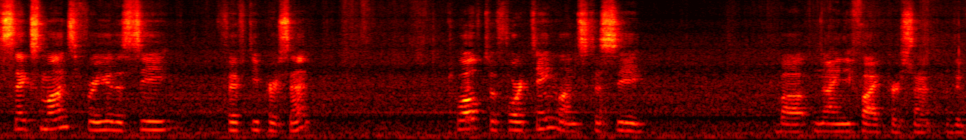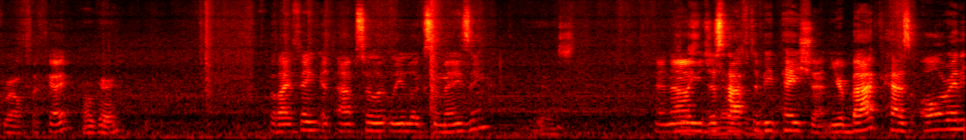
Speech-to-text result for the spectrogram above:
six months for you to see 50%, 12 to 14 months to see about 95% of the growth, okay? Okay. But I think it absolutely looks amazing. Yes. And now Just you just have to be patient. Your back has already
